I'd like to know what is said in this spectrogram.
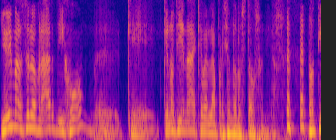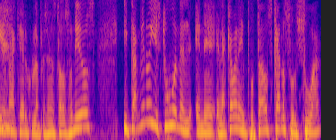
Y hoy Marcelo Ebrard dijo eh, que, que no tiene nada que ver la presión de los Estados Unidos. No tiene nada que ver con la presión de Estados Unidos. Y también hoy estuvo en, el, en, el- en la Cámara de Diputados Carlos Ursúa,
